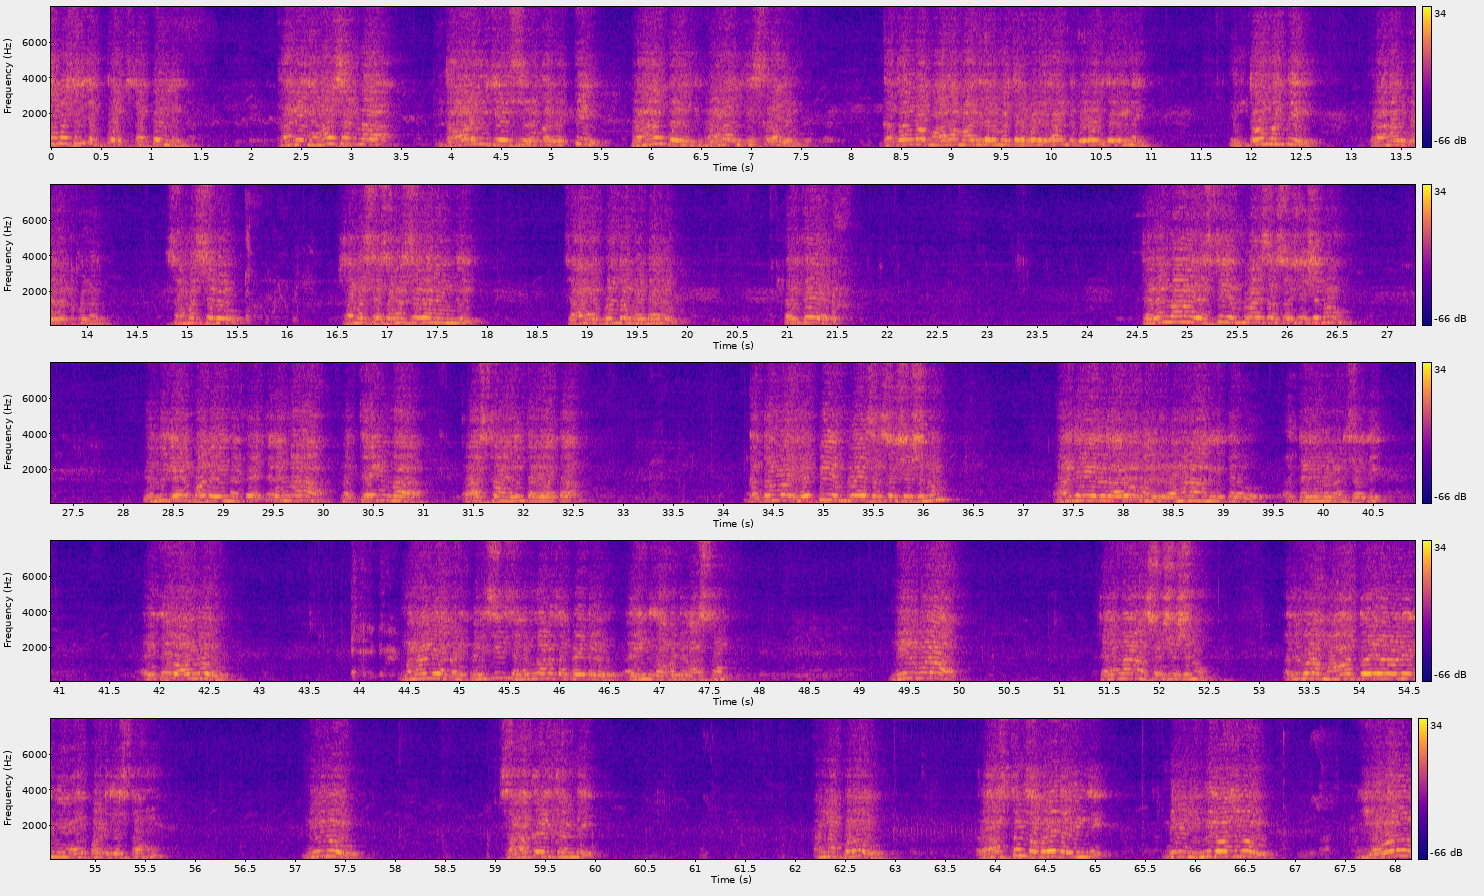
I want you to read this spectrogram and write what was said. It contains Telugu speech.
సమస్యలు చెప్పుకోవచ్చు తప్పేం లేదు కానీ అనవసరంగా దాడులు చేసి ఒక వ్యక్తి ప్రాణం పోయింది ప్రాణాలు తీసుకురాలేదు. గతంలో మాల మాదిగల మధ్య కూడా ఇలాంటి గొడవలు జరిగినాయి. ఎంతో మంది ప్రాణాలు పోగొట్టుకున్నారు. సమస్యలు సమస్య సమస్యగానే ఉంది. చాలా ఇబ్బందులు పడ్డారు. అయితే తెలంగాణ ఎస్టీ ఎంప్లాయీస్ అసోసియేషన్ ఎందుకు ఏర్పాటైందంటే తెలంగాణ ప్రత్యేకంగా రాష్ట్రం అయిన తర్వాత గతంలో ఏపీ ఎంప్లాయీస్ అసోసియేషన్ ఆంజనేయులు గారు మరియు రమణ అని ఇద్దరు ఆధ్వర్యంలో నడిచేది. అయితే వాళ్ళు మనల్ని అక్కడికి పిలిచి తెలంగాణ సపరేట్ అయింది కాబట్టి రాష్ట్రం. మీరు కూడా తెలంగాణ అసోసియేషన్ అది కూడా మా ఆధ్వర్యంలోనే మేము ఏర్పాటు చేస్తాము. మీరు సహకరించండి. అన్నప్పుడు రాష్ట్రం సపరేట్ అయింది. మేము ఇన్ని రోజులు ఎవరు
